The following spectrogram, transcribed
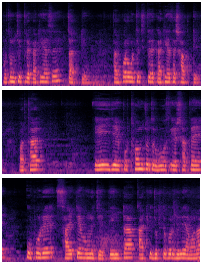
প্রথম চিত্রে কাঠি আছে চারটি, তার পরবর্তী চিত্রে কাঠি আছে সাতটি। অর্থাৎ এই যে প্রথম চতুর্ভুজ, এর সাথে উপরে সাইটে এবং নিচে তিনটা কাঠি যুক্ত করে দিলে আমরা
